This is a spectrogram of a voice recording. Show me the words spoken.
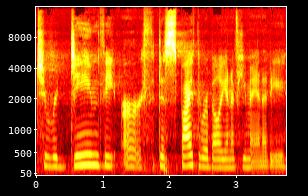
to redeem the earth despite the rebellion of humanity,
